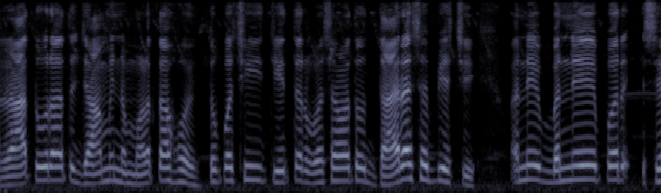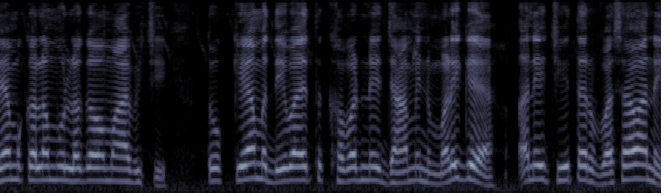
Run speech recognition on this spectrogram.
રાતોરાત જામીન મળતા હોય તો પછી ચેતર વસાવા તો ધારાસભ્ય છે અને બંને પર સેમ કલમો લગાવવામાં આવી છે. તો કેમ દેવાયત ખબરને જામીન મળી ગયા અને ચેતર વસાવાને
